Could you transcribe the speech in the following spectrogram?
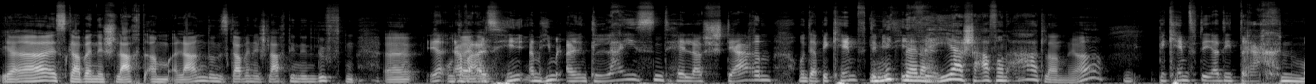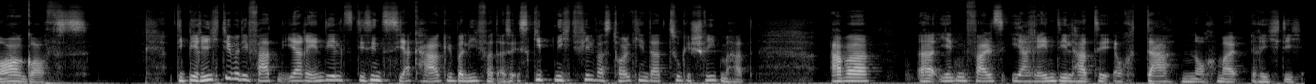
Ja, es gab eine Schlacht am Land und es gab eine Schlacht in den Lüften. Äh, ja, aber als Hi am Himmel ein gleißend heller Stern und er bekämpfte mit Hilfe, einer Heerschar von Adlern, ja? Bekämpfte er die Drachen Morgoths. Die Berichte über die Fahrten Earendils, die sind sehr karg überliefert. Also es gibt nicht viel, was Tolkien dazu geschrieben hat. Aber äh, jedenfalls, Earendil hatte auch da nochmal richtig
